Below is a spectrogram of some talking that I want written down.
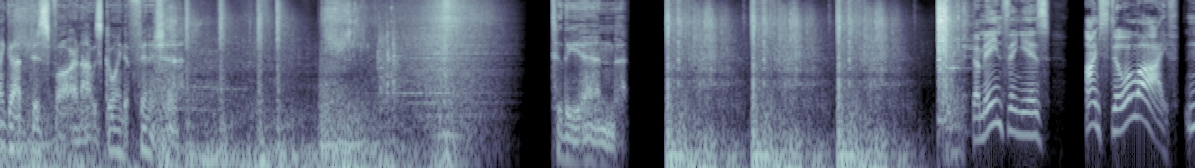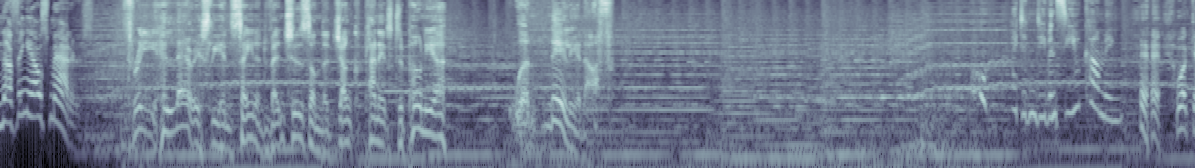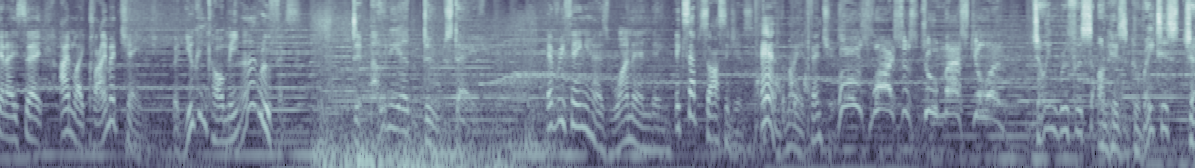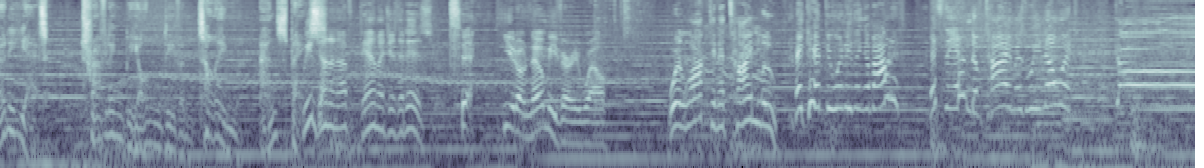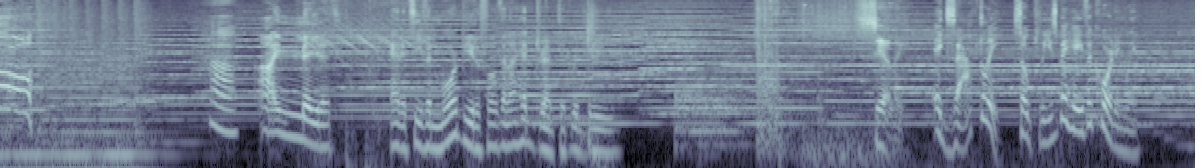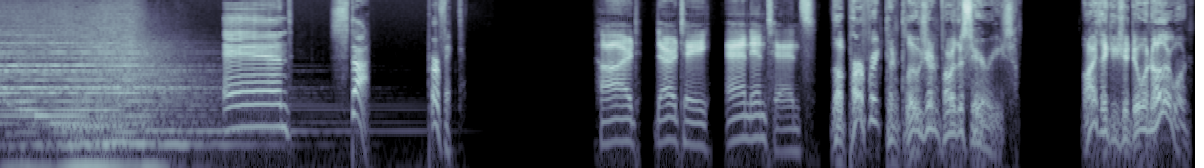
I got this far and I was going to finish it. To the end. The main thing is, I'm still alive. Nothing else matters. Three hilariously insane adventures on the junk planet Deponia weren't nearly enough. Didn't even see you coming. what can I say? I'm like climate change, but you can call me Rufus. Deponia Doomsday. Everything has one ending, except sausages and my adventures. Whose voice is too masculine? Join Rufus on his greatest journey yet, traveling beyond even time and space. We've done enough damage as it is. you don't know me very well. We're locked in a time loop. I can't do anything about it. It's the end of time as we know it. Go! Ah, I made it. And it's even more beautiful than I had dreamt it would be. Silly. Exactly. So please behave accordingly. And stop. Perfect. Hard, dirty, and intense. The perfect conclusion for the series. I think you should do another one.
